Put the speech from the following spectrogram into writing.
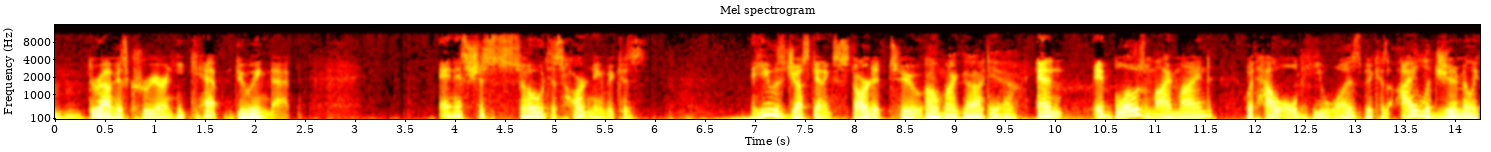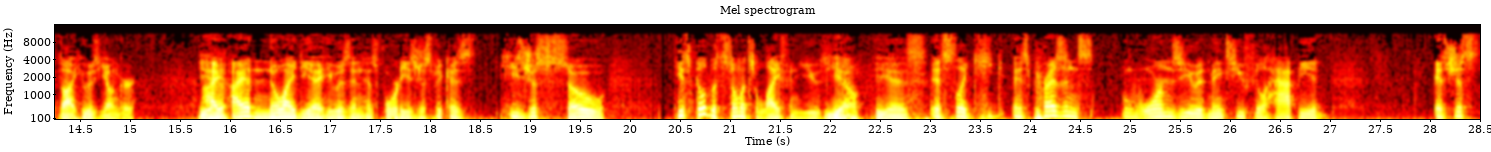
Mm-hmm. throughout his career and he kept doing that. And it's just so disheartening because he was just getting started too. Oh my god, yeah. And it blows my mind with how old he was because I legitimately thought he was younger. Yeah. I, I had no idea he was in his 40s just because he's just so. He's filled with so much life and youth, you yeah, know? he is. It's like he, his presence warms you, it makes you feel happy. It, it's just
